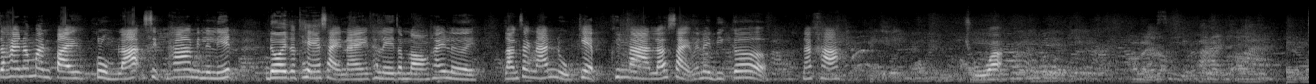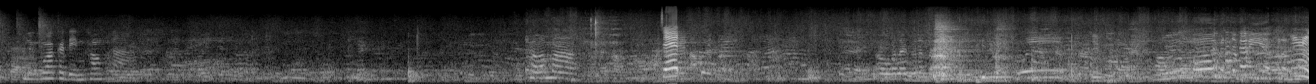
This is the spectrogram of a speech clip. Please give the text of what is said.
จะให้น้ำมันไปกลุ่มละ 15 มิลลิลิตร โดยจะเทใส่ในทะเลจำลองให้เลย หลังจากนั้นหนูเก็บขึ้นมาแล้วใส่ไว้ในบิ๊กเกอร์นะคะชัว กว่ากระเด็นเข้าตาช้อนมาเจ็ดเอาอะไรก็ได้อุ้ยเออมันจะเปียกเหรอเนี่ย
